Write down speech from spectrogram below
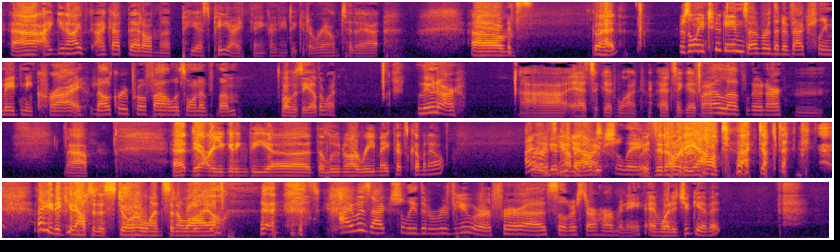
Uh, I, you know, I, I got that on the PSP. I think I need to get around to that. Um, go ahead. there's only two games ever that have actually made me cry. Valkyrie Profile was one of them. What was the other one? Lunar. Ah, that's a good one. That's a good one. I love Lunar. Ah. Uh, are you getting the uh, the Lunar remake that's coming out? I Or reviewed come it out? actually. Is it already out? I don't. I need to get out to the store once in a while. I was actually the reviewer for uh, Silver Star Harmony. and what did you give it?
